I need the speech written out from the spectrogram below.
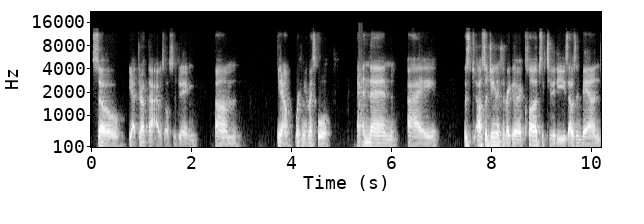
So yeah, throughout that I was also doing um you know, working at my school. And then I was also doing this at regular clubs, activities. I was in band.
